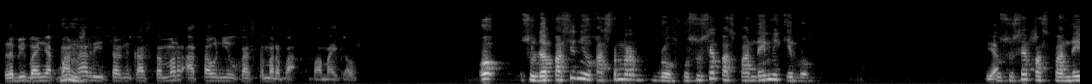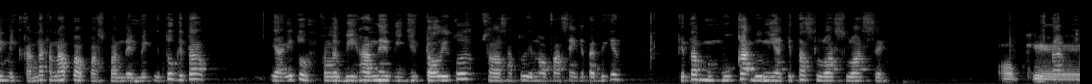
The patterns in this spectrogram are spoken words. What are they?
Lebih banyak mana hmm. return customer atau new customer Pak? Pak Michael oh sudah pasti new customer bro khususnya pas pandemik ya bro ya. khususnya pas pandemik karena kenapa pas pandemik itu kita ya itu kelebihannya digital itu salah satu inovasi yang kita bikin kita membuka dunia kita seluas-luasnya. Oke. Okay.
